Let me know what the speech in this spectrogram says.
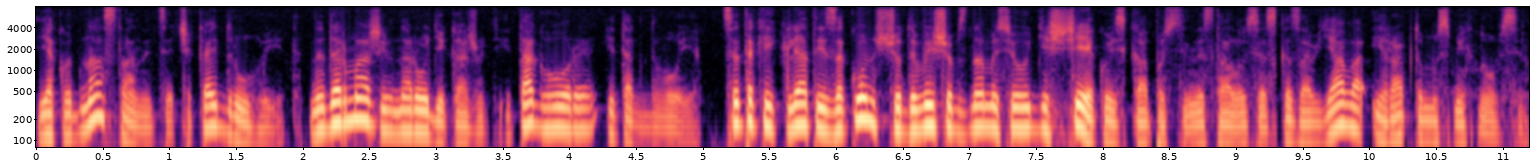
Як одна станеться, чекай другої. Недарма ж і в народі кажуть, і так горе, і так двоє. Це такий клятий закон, що диви, щоб з нами сьогодні ще якоїсь капості не сталося, сказав Ява і раптом усміхнувся.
